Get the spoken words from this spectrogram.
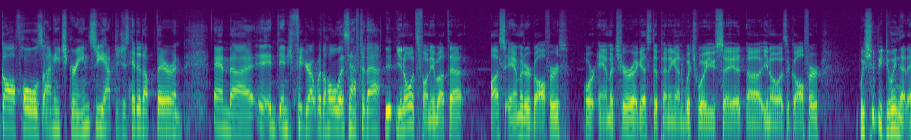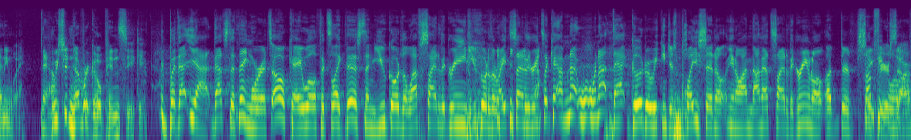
golf holes on each green, so you have to just hit it up there and and uh, and, and figure out where the hole is after that. You know what's funny about that? Us amateur golfers, or amateur, I guess, depending on which way you say it, uh, you know, as a golfer, we should be doing that anyway. Yeah. We should never go pin seeking. But that, yeah, that's the thing where it's okay. Well, if it's like this, then you go to the left side of the green, you go to the right side of the green. It's like okay, I'm not. We're not that good where we can just place it, you know, on, on that side of the green. Well, uh, there's some Speak people are.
